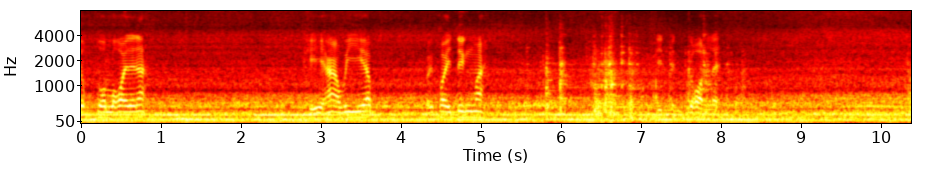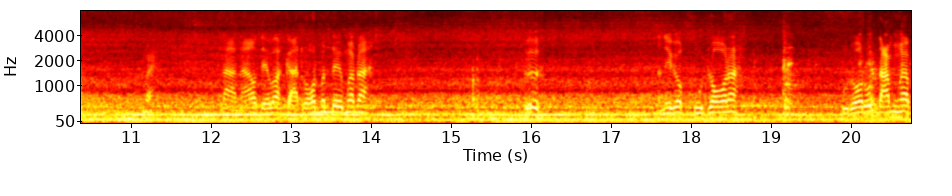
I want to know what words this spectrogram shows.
ยกตัวลอยเลยนะ K5V ครับ ค่อยๆดึงมา ดินเป็นก้อนเลยแหม่หน้าหนาวแต่ว่าอากาศร้อนเหมือนเดิมครับนะเอออันนี้ก็ขูดรอนะขูดรอรถดำครับ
